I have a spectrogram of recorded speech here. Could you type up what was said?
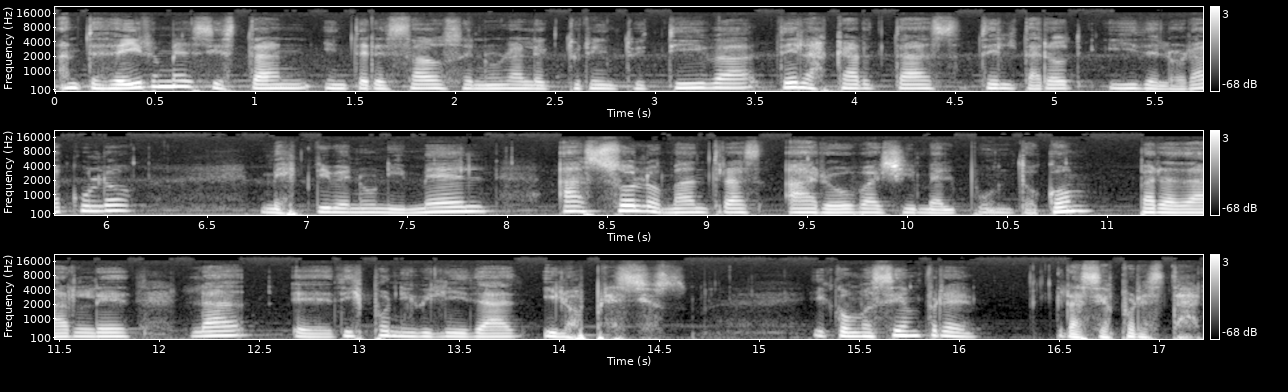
Antes de irme, si están interesados en una lectura intuitiva de las cartas del tarot y del oráculo, me escriben un email a solomantras.gmail.com para darle la eh, disponibilidad y los precios. Y como siempre, gracias por estar.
